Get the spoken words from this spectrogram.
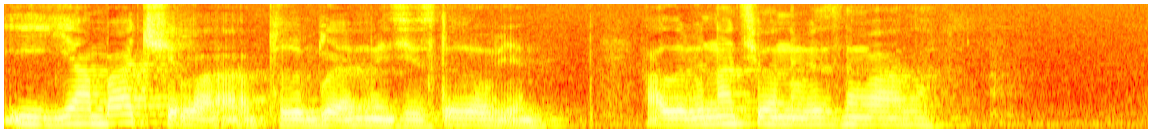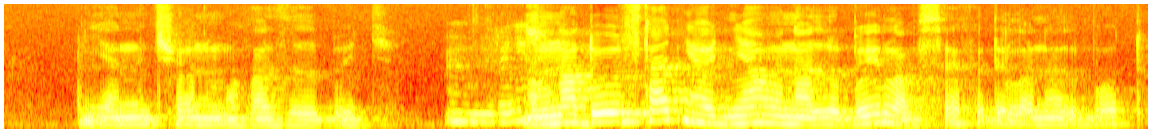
І я бачила проблеми зі здоров'ям, але вона цього не визнавала. Я нічого не могла зробити. А Вона до останнього дня вона робила, все ходила на роботу.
